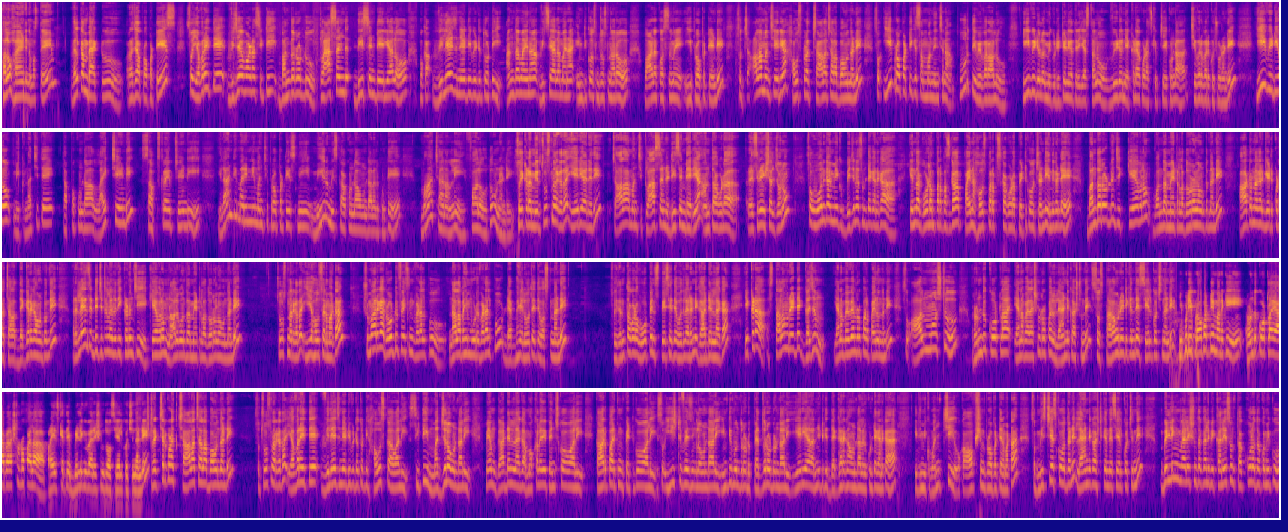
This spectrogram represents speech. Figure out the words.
Hello hi అండి నమస్తే. Welcome back to Raza properties so ఎవరైతే Vijayawada city Bandar road class and decent ఏరియాలో ఒక విలేజ్ నేటివిటీ తోటి అందమైన విశాలమైన ఇంటి కోసం చూస్తున్నారో వాళ్ళ కోసమే ఈ ప్రాపర్టీ అండి. సో చాలా మంచి ఏరియా హౌస్ కూడా చాలా చాలా బాగుందండి. సో ఈ ప్రాపర్టీకి సంబంధించిన పూర్తి వివరాలు ఈ వీడియోలో మీకు డీటెయిల్గా తెలియజేస్తాను. వీడియోని ఎక్కడా కూడా స్కిప్ చేయకుండా చివరి వరకు చూడండి. ఈ వీడియో మీకు నచ్చితే తప్పకుండా లైక్ చేయండి సబ్స్క్రైబ్ చేయండి. ఇలాంటి మరిన్ని మంచి ప్రాపర్టీస్ని మీరు మిస్ కాకుండా ఉండాలనుకుంటే మా ఛానల్ని ఫాలో అవుతూ ఉండండి. సో ఇక్కడ మీరు చూస్తున్నారు కదా ఏరియా అనేది చాలా మంచి క్లాస్ అండ్ డీసెంట్ ఏరియా. అంతా కూడా రెసిడెన్షియల్ జోను. సో ఓన్గా మీకు బిజినెస్ ఉంటే కనుక కింద గోడం పర్పస్గా పైన హౌస్ పర్పస్గా కూడా పెట్టుకోవచ్చండి. ఎందుకంటే బందర్ రోడ్ నుంచి కేవలం వంద మీటర్ల దూరంలో ఉంటుందండి. ఆటోనగర్ గేట్ కూడా చాలా దగ్గరగా ఉంటుంది. రిలయన్స్ డిజిటల్ అనేది ఇక్కడ నుంచి కేవలం నాలుగు వందల మీటర్ల దూరంలో ఉందండి. చూస్తున్నారు కదా ఈ హౌస్ అనమాట సుమారుగా రోడ్డు ఫేసింగ్ వెడల్పు నలభై మూడు వెడల్పు డెబ్బై లోతైతే వస్తుందండి. సో ఇదంతా కూడా ఓపెన్ స్పేస్ అయితే వదిలేరండి గార్డెన్ లాగా. ఇక్కడ స్థలం రేటే గజం ఎనభై వేల రూపాయల పైన ఉందండి. సో ఆల్మోస్ట్ రెండు కోట్ల ఎనభై లక్షల రూపాయలు ల్యాండ్ కాస్ట్ ఉంది. సో స్థలం రేటు కిందే సేల్కి వచ్చిందండి. ఇప్పుడు ఈ ప్రాపర్టీ మనకి రెండు కోట్ల యాభై లక్షల రూపాయల ప్రైస్కి అయితే బిల్డింగ్ వాల్యుయేషన్తో సేల్కి వచ్చిందండి. స్ట్రక్చర్ కూడా చాలా చాలా బాగుందండి. సో చూస్తున్నారు కదా ఎవరైతే విలేజ్ నేటివిటీతోటి హౌస్ కావాలి సిటీ మధ్యలో ఉండాలి మేము గార్డెన్ లాగా మొక్కలు అవి పెంచుకోవాలి కార్ పార్కింగ్ పెట్టుకోవాలి సో ఈస్ట్ ఫేసింగ్లో ఉండాలి ఇంటి ముందు రోడ్డు పెద్ద రోడ్డు ఉండాలి ఏరియా అన్నిటికీ దగ్గరగా ఉండాలనుకుంటే కనుక ఇది మీకు మంచి ఒక ఆప్షన్ ప్రాపర్టీ అనమాట సో మిస్ చేసుకోవద్దండి ల్యాండ్ కాస్ట్ కింద సేల్కి వచ్చింది బిల్డింగ్ వాల్యుయేషన్తో కలిపి కనీసం తక్కువలో తక్కువ మీకు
